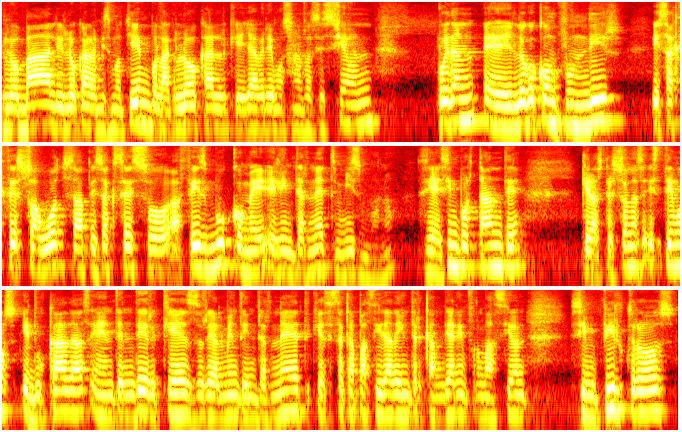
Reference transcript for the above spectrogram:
global y local al mismo tiempo, la local que ya veremos en otra sesión, puedan luego confundir es acceso a WhatsApp, es acceso a Facebook como el Internet mismo. ¿no? es importante que las personas estemos educadas en entender qué es realmente Internet, qué es esa capacidad de intercambiar información sin filtros,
